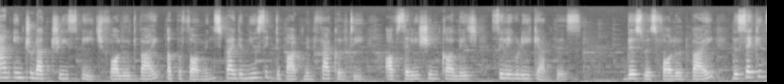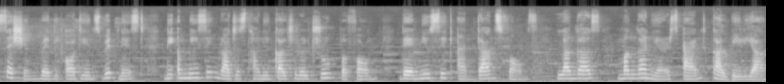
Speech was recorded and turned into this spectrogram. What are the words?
an introductory speech followed by a performance by the music department faculty of Salesian College Siliguri campus. This was followed by the second session where the audience witnessed the amazing Rajasthani cultural troupe perform their music and dance forms Langas, Manganiyars and Kalbelia.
